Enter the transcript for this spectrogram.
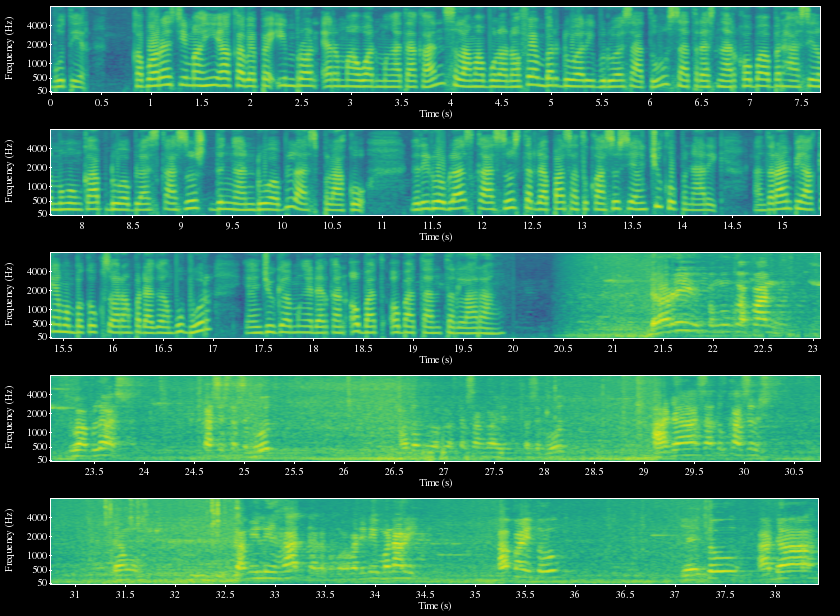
butir. Kapolres Cimahi AKBP Imron Ermawan mengatakan selama bulan November 2021 Satres Narkoba berhasil mengungkap 12 kasus dengan 12 pelaku. Dari 12 kasus terdapat satu kasus yang cukup menarik lantaran pihaknya membekuk seorang pedagang bubur yang juga mengedarkan obat-obatan terlarang. Dari pengungkapan 12 kasus tersebut atau 12 tersangka tersebut ada satu kasus yang kami lihat dalam pengungkapan ini menarik. Apa itu? Yaitu ada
